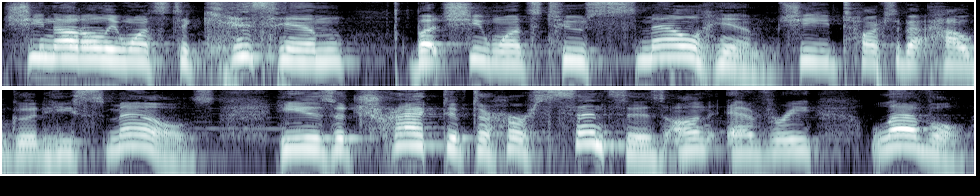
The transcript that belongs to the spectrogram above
She not only wants to kiss him, but she wants to smell him. She talks about how good he smells. He is attractive to her senses on every level.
